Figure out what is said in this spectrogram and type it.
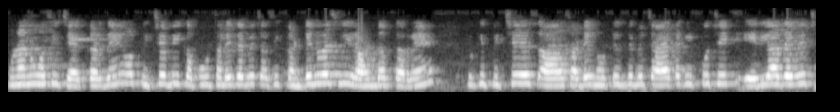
ਉਹਨਾਂ ਨੂੰ ਅਸੀਂ ਚੈੱਕ ਕਰਦੇ ਹਾਂ, ਔਰ ਪਿੱਛੇ ਵੀ ਕਪੂਰਥਲੇ ਦੇ ਵਿੱਚ ਅਸੀਂ ਕੰਟੀਨਿਊਸਲੀ ਰਾਉਂਡ ਅਪ ਕਰ ਰਹੇ ਹਾਂ, ਕਿਉਂਕਿ ਪਿੱਛੇ ਸਾਡੇ ਨੋਟਿਸ ਦੇ ਵਿੱਚ ਆਇਆ ਤਾਂ ਕਿ ਕੁਝ ਇੱਕ ਏਰੀਆ ਦੇ ਵਿੱਚ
